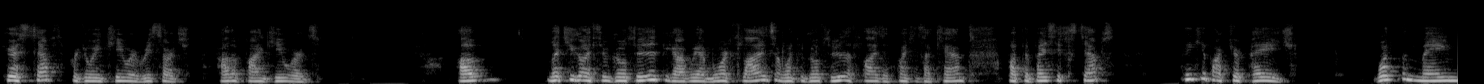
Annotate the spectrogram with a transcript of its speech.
here's steps for doing keyword research, how to find keywords. I'll let you go through go through this because we have more slides. I want to go through the slides as much as I can, but the basic steps. Think about your page. What's the main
